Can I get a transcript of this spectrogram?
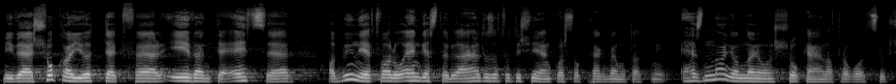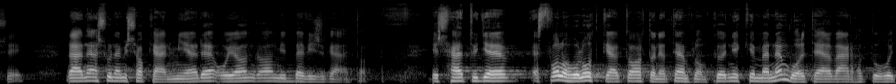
mivel sokan jöttek fel évente egyszer, a bűnért való engesztelő áldozatot is ilyenkor szokták bemutatni. Ez nagyon-nagyon sok állatra volt szükség. Ráadásul nem is akármilyenre, olyanra, amit bevizsgáltak. És hát ugye ezt valahol ott kell tartani a templom környékén, mert nem volt elvárható, hogy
